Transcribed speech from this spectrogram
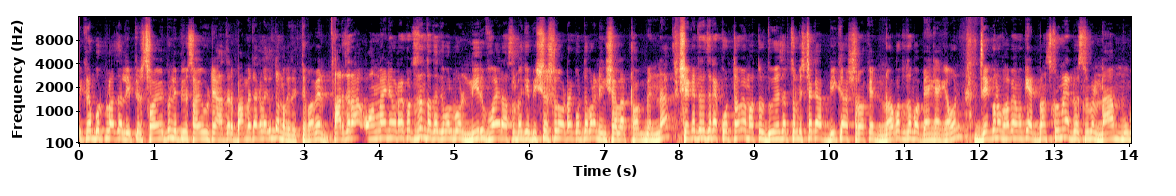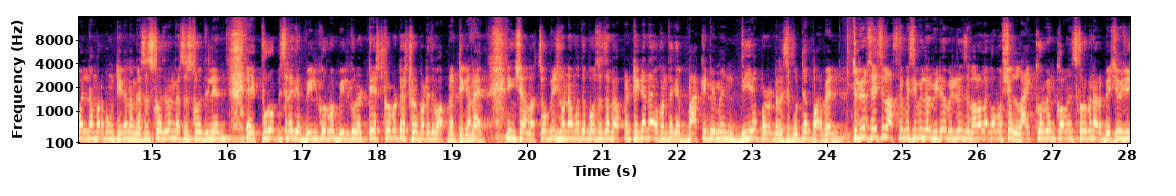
বিক্রমপুর প্লাজা লিফটের ছয় উঠবেন লিফটের ছয় উঠে হাতের বামে তাকালে কিন্তু আমাকে দেখতে পাবেন। আর যারা অনলাইনে অর্ডার করতেছেন, তাদেরকে বলব নির্ভয় রাসেলবাগে বিশ্বাস করে অর্ডার করতে পারেন ইনশাল্লাহ ঠকবেন না। সেক্ষেত্রে যেটা করতে হবে, মাত্র দু হাজার চল্লিশ টাকা বিকাশ, রকেট, নগদ অথবা ব্যাংক অ্যাকাউন্ট যে কোনো ভাবে আমাকে অ্যাডভান্স করবেন অ্যাডভান্স করবেন নাম মোবাইল নাম্বার এবং ঠিকানা মেসেজ করে দেবেন মেসেজ করে দিলে এই পুরো বিষয়টাকে বিল করব বিল করে টেস্ট করব টেস্ট করে পাঠিয়ে দেবো আপনার ঠিকানায়। ইনশাল্লাহ চব্বিশ ঘণ্টার মধ্যে পৌঁছে যাবে আপনার ঠিকানায়, ওখান থেকে বাকি পেমেন্ট দিয়ে প্রোডাক্ট রিসিভ করতে পারবেন। তো ভিউ সেই ছিল আজকে পিসি বিলের ভিডিও ভিডিও যদি ভালো লাগে, অবশ্যই লাইক করবেন কমেন্টস করবেন, আর বেশি বেশি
